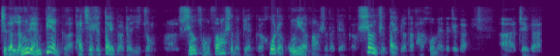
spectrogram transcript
这个能源变革，它其实代表着一种呃生存方式的变革，或者工业方式的变革，甚至代表着它后面的这个啊这个。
